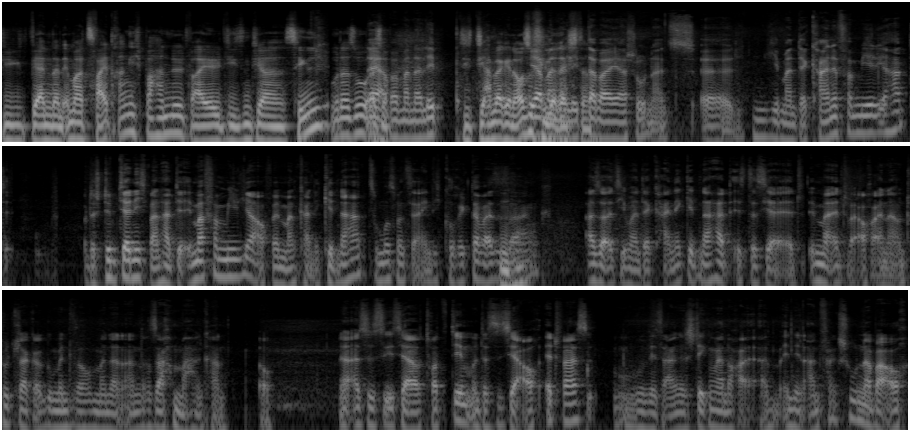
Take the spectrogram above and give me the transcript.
Die werden dann immer zweitrangig behandelt, weil die sind ja Single oder so. ja also aber man erlebt, die, die haben ja genauso ja, viele man Rechte. erlebt dabei ja schon als äh, jemand, der keine Familie hat. Und das stimmt ja nicht, man hat ja immer Familie, auch wenn man keine Kinder hat. So muss man es ja eigentlich korrekterweise sagen. Also als jemand, der keine Kinder hat, ist das ja immer etwa auch ein Totschlagargument, warum man dann andere Sachen machen kann. So. Ja, also es ist ja auch trotzdem, und das ist ja auch etwas, wo wir sagen, das stecken wir noch ähm, in den Anfangsschuhen, aber auch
